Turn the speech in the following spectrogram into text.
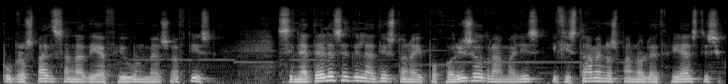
που προσπάθησαν να διαφύγουν μέσω αυτής. Συνετέλεσε δηλαδή στο να υποχωρήσει ο Δράμαλης υφιστάμενος πανολεθρίας στις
